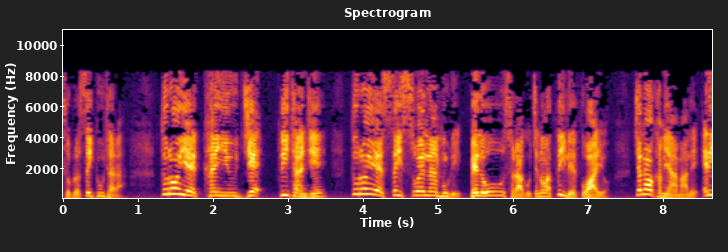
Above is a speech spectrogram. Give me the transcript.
ဆိုပြီးတော့စိတ်ကူးထားတာသူတို့ရဲ့ခံယူချက်သိထန်ခြင်း သူတို့ရဲ့စိတ်ဆွဲလန်းမှုတွေဘယ်လိုဆိုတာကိုကျွန်တော်ကသိလေသွားရောကျွန်တော်ခမညာမှာလေအဲ့ဒီ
